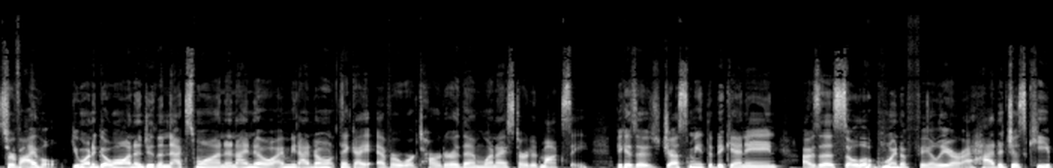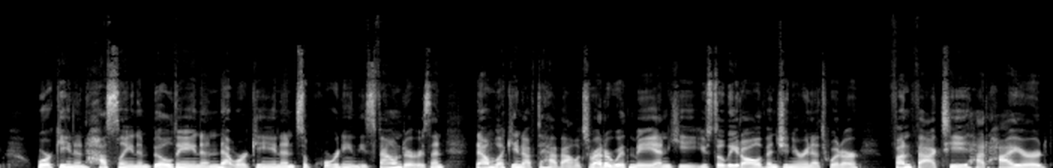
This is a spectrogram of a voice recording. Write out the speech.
survival. You want to go on and do the next one. And I know, I mean, I don't think I ever worked harder than when I started Moxxie because it was just me at the beginning. I was a solo point of failure. I had to just keep working and hustling and building and networking and supporting these founders. And now I'm lucky enough to have Alex Roetter with me, and he used to lead all of engineering at Twitter. Fun fact, he had hired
